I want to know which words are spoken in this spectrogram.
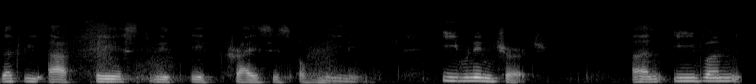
that we are faced with a crisis of meaning, even in church, and even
